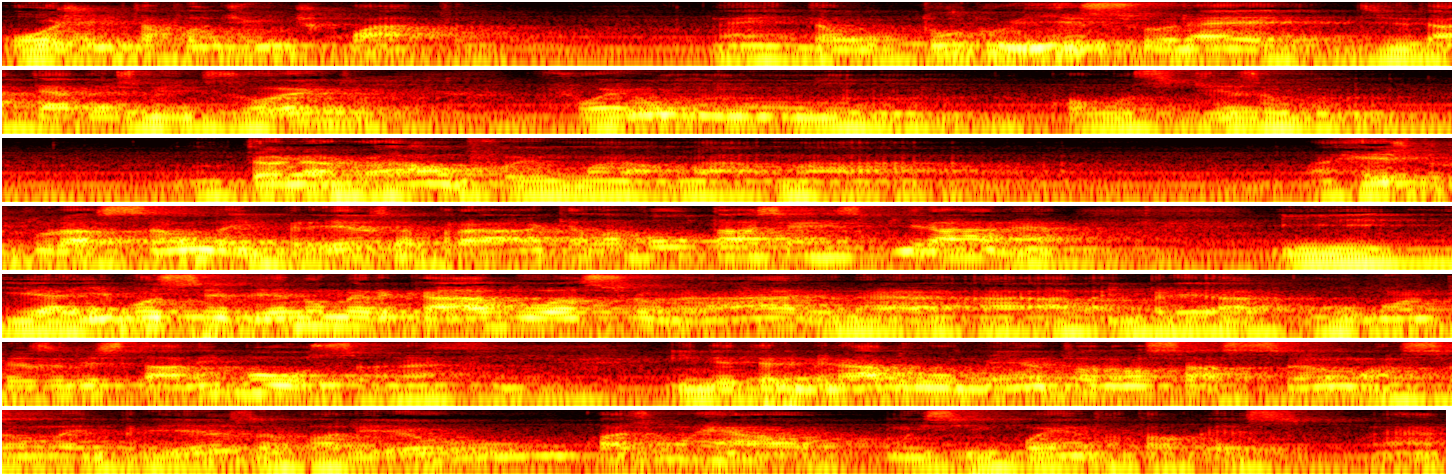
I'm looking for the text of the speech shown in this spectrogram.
Hoje a gente está falando de 24. Né? Então tudo isso, né, de, até 2018, foi um, como se diz, um, um turnaround, foi uma, uma, uma, uma reestruturação da empresa para que ela voltasse a respirar, né? E, e aí você vê no mercado acionário, né? A, a, empresa, a é uma empresa listada em bolsa, né? Sim. Em determinado momento a nossa ação, a ação da empresa, valeu quase um real, uns 50 talvez, né?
